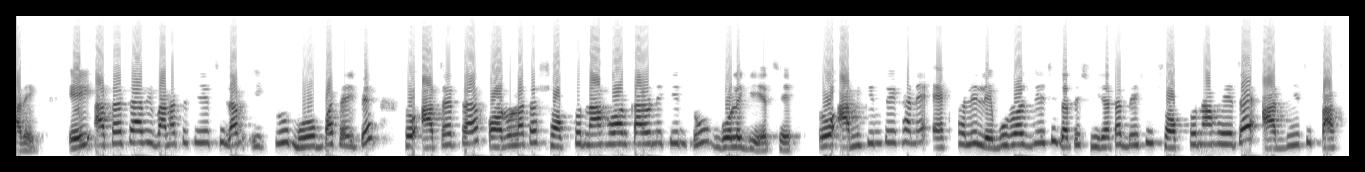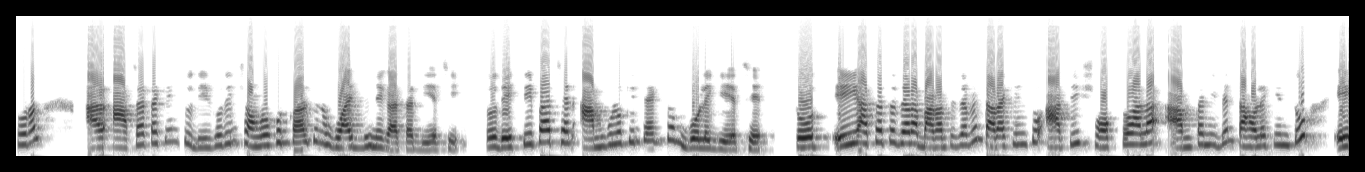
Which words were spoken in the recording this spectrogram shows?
আরেক। এই আচারটা আমি বানাতে চেয়েছিলাম একটু মোরব্বা টাইপের তো আচারটা করলাটা শক্ত না হওয়ার কারণে কিন্তু গলে গিয়েছে। তো আমি কিন্তু এখানে এক ফালি লেবুর রস দিয়েছি যাতে শিরাটা বেশি শক্ত না হয়ে যায়, আর দিয়েছি পাঁচফোড়ন। আর আচারটা কিন্তু দীর্ঘদিন সংরক্ষণ করার জন্য হোয়াইট ভিনেগারটা দিয়েছি। তো দেখতেই পাচ্ছেন, আমগুলো কিন্তু একদম গলে গিয়েছে। তো এই আচারটা যারা বানাতে যাবেন, তারা কিন্তু আটি শক্তওয়ালা আমটা নিবেন, তাহলে কিন্তু এই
